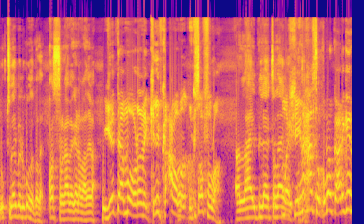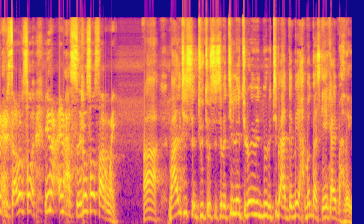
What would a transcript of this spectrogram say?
Lugtu meel bay lagu wada goday qosolkaa bay iga dhamaadayba iyadaa ma odhanay kilibka caawa makasoo fula wallaahi bilaahi talaahi mashiine xasan quban gaadhiga ina xirsaadar soo ina ina xasiro soo saarnay? Haa maalintiisa 2017 lay tiloo yimid buu yidhi timaca dambe xabad baa iskaga kaya baxday.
